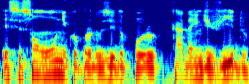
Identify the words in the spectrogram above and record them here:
Esse som único produzido por cada indivíduo,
